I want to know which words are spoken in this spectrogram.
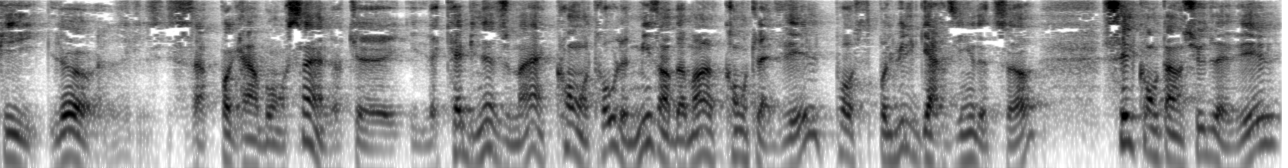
puis là, ça n'a pas grand bon sens que le cabinet du maire contrôle une mise en demeure contre la ville. Pas, pas lui le gardien de ça. C'est le contentieux de la ville.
